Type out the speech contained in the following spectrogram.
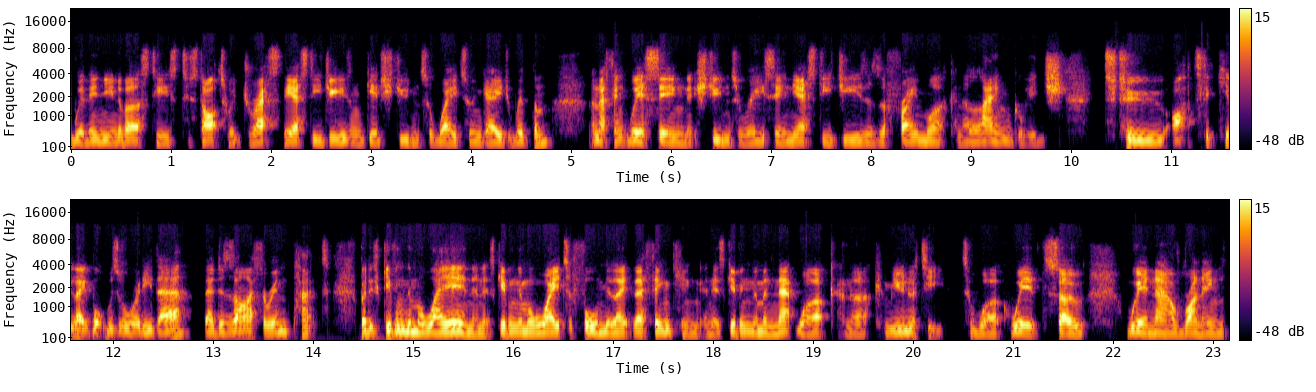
within universities to start to address the SDGs and give students a way to engage with them. And I think we're seeing that students are really seeing the SDGs as a framework and a language to articulate what was already there, their desire for impact, but it's giving them a way in and it's giving them a way to formulate their thinking and it's giving them a network and a community to work with. So we're now running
